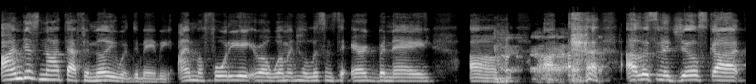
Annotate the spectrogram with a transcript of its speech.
I'm just not that familiar with DaBaby. I'm a 48 year old woman who listens to Eric Benet. Um, I, I, listen to Jill Scott.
